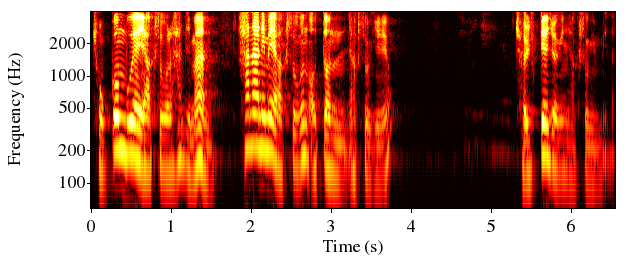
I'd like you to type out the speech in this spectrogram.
조건부의 약속을 하지만 하나님의 약속은 어떤 약속이에요? 절대적인 약속입니다.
